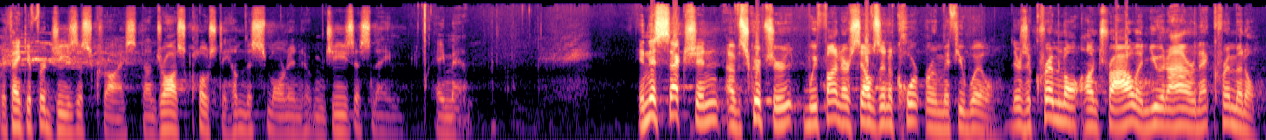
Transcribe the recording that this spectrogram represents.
We thank you for Jesus Christ. Now draw us close to Him this morning. In Jesus' name, amen. In this section of Scripture, we find ourselves in a courtroom, if you will. There's a criminal on trial, and you and I are that criminal.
